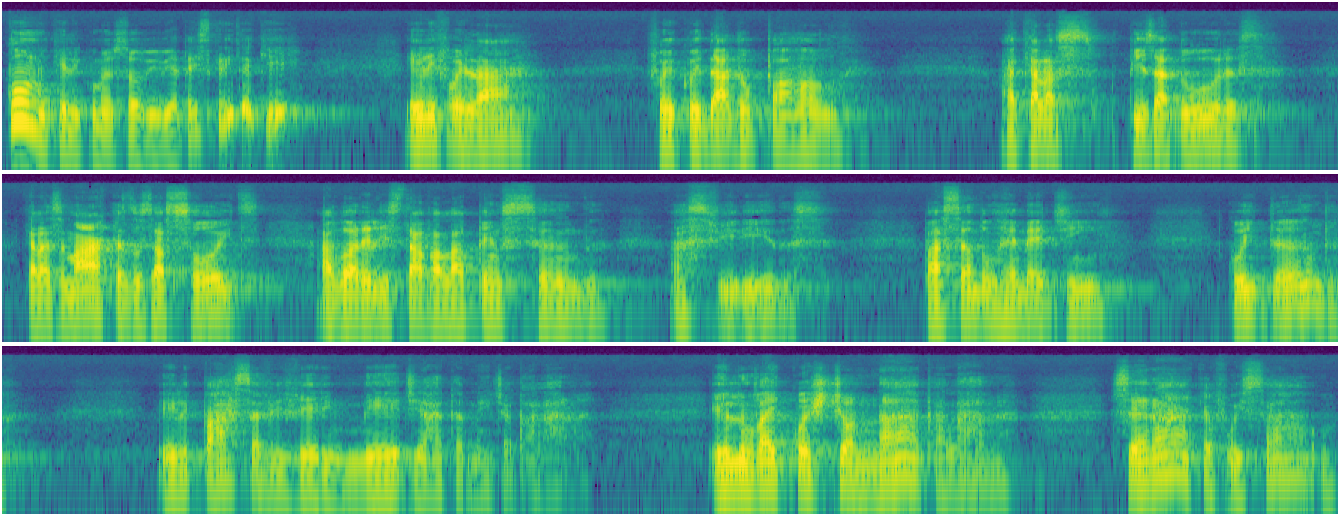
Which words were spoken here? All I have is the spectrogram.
Como que ele começou a viver? Está escrito aqui. Ele foi lá, foi cuidar do Paulo, aquelas pisaduras, aquelas marcas dos açoites. Agora ele estava lá pensando as feridas, passando um remedinho, cuidando. Ele passa a viver imediatamente a palavra. Ele não vai questionar a palavra. Será que eu fui salvo?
